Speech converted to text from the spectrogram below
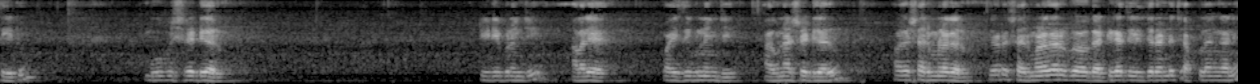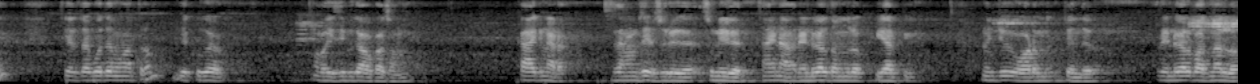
సీటు. భూపేష్ రెడ్డి గారు టీడీపీ నుంచి అలాగే వైసీపీ నుంచి అవినాష్ రెడ్డి గారు అలాగే షర్మిల గారు. ఇక్కడ షర్మిల గారు గట్టిగా చీల్చారంటే చెప్పలేం కానీ తేల్చకపోతే మాత్రం ఎక్కువగా వైసీపీకి అవకాశం ఉంది. కాకినాడ సాంశెట్టి సునీల్ గారు సునీల్ గారు. ఆయన రెండు వేల తొమ్మిదిలో పిఆర్పి నుంచి ఓటమి చెందారు రెండు వేల పద్నాలుగులో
